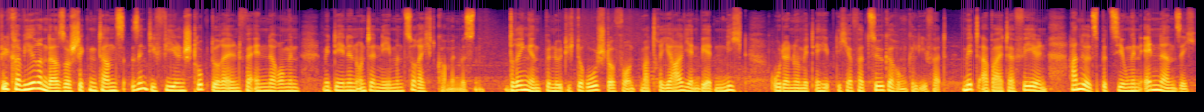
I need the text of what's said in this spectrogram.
Viel gravierender, so Schickentanz, sind die vielen strukturellen Veränderungen, mit denen Unternehmen zurechtkommen müssen. Dringend benötigte Rohstoffe und Materialien werden nicht oder nur mit erheblicher Verzögerung geliefert. Mitarbeiter fehlen, Handelsbeziehungen ändern sich,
